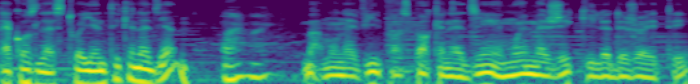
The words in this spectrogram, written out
à cause de la citoyenneté canadienne? Ouais, ouais. Ben, à mon avis, le passeport canadien est moins magique qu'il l'a déjà été.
